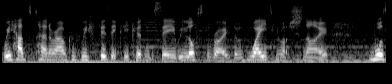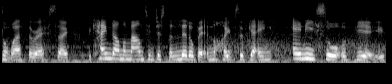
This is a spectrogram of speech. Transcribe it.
we had to turn around because we physically couldn't see. We lost the road, there was way too much snow, wasn't worth the risk. So we came down the mountain just a little bit in the hopes of getting any sort of view.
